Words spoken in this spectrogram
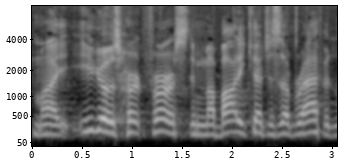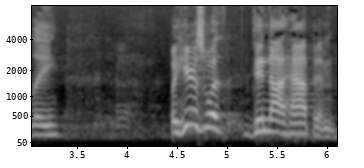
my ego's hurt first, and my body catches up rapidly. But here's what did not happen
